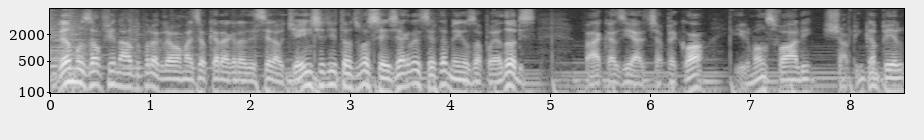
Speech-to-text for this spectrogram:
Chegamos ao final do programa, mas eu quero agradecer a audiência de todos vocês e agradecer também os apoiadores. Facas e Arte Chapecó, Irmãos Fole, Shopping Campeiro,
